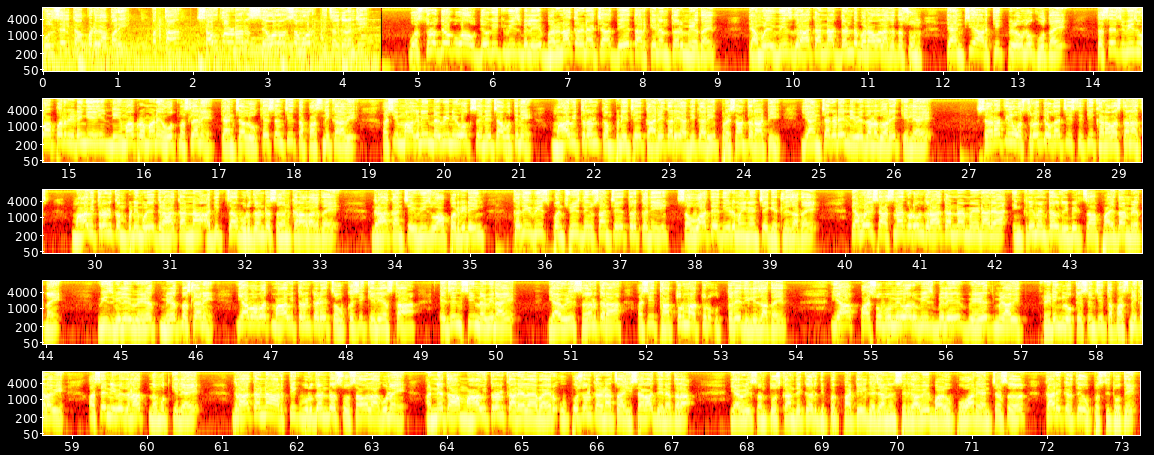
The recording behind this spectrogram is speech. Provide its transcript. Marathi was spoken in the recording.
होलसेल कापड व्यापारी पत्ता शाहू कॉर्नर सेवा समोर इचलकरंजी. वस्त्रोद्योग व औद्योगिक वीज बिले भरणा करण्याच्या देय तारखेनंतर मिळत आहेत. त्यामुळे वीज ग्राहकांना दंड भरावा लागत असून त्यांची आर्थिक पिळवणूक होत आहे. तसेच वीज वापर रिडिंगही नियमाप्रमाणे होत नसल्याने त्यांच्या लोकेशनची तपासणी करावी अशी मागणी नवीन युवक सेनेच्या वतीने महावितरण कंपनीचे कार्यकारी अधिकारी प्रशांत राठी यांच्याकडे निवेदनाद्वारे केली आहे. शहरातील वस्त्रोद्योगाची स्थिती खराब असतानाच महावितरण कंपनीमुळे ग्राहकांना अधिकचा भुर्दंड सहन करावा लागत आहे. ग्राहकांचे वीज वापर रिडिंग कधी वीस पंचवीस दिवसांचे तर कधी सव्वा ते दीड महिन्यांचे घेतले जात आहे. त्यामुळे शासनाकडून ग्राहकांना मिळणाऱ्या इन्क्रिमेंटल रिबीटचा फायदा मिळत नाही. वीज बिले वेळेत मिळत नसल्याने याबाबत महावितरणकडे चौकशी केली असता एजन्सी नवीन आहे. यावेळी सहन करा अशी थातूर मातूर उत्तरे दिली जात आहेत. या पार्श्वभूमीवर वीज बिले वेळेत मिळावीत रेडिंग लोकेशनची तपासणी करावी असे निवेदनात नमूद केले आहे. ग्राहकांना आर्थिक भूर्दंड सोसावा लागू नये अन्यथा महावितरण कार्यालयाबाहेर उपोषण करण्याचा इशारा देण्यात आला. यावेळी संतोष कांदेकर दीपक पाटील गजानन शिरगावे बाळू पोवार यांच्यासह कार्यकर्ते उपस्थित होते.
